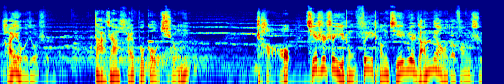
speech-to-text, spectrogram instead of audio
还有就是，大家还不够穷。炒其实是一种非常节约燃料的方式。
